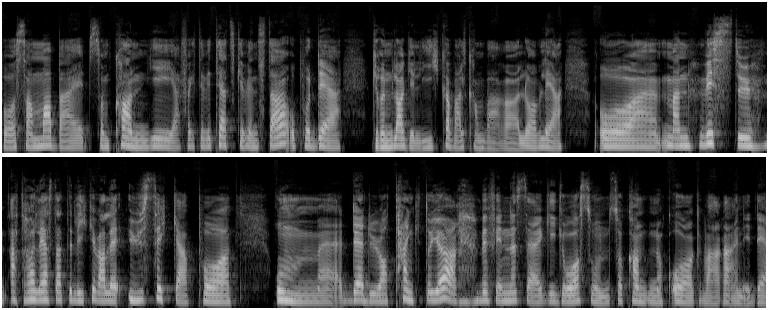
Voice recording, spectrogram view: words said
på samarbeid som kan gi effektivitetsgevinster, og på det grunnlaget likevel kan være lovlige. Og, men hvis du etter å ha lest dette likevel er usikker på om eh, det du har tenkt å gjøre, befinner seg i gråsonen, så kan det nok òg være en idé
